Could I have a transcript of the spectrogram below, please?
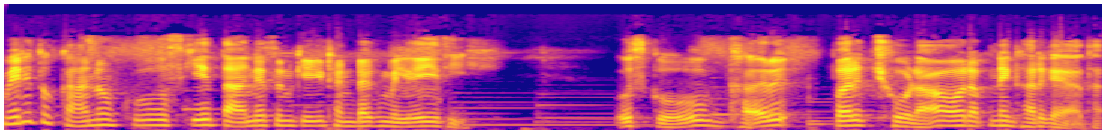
मेरे तो कानों को उसके ताने सुन के ही ठंडक मिल गई थी। उसको घर पर छोड़ा और अपने घर गया था।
